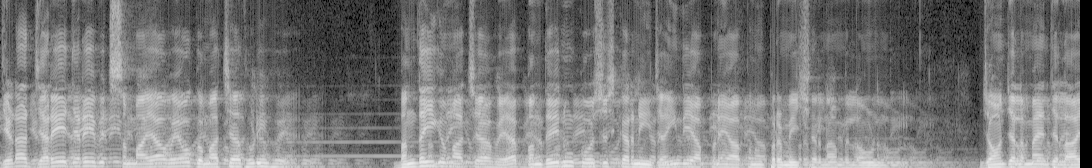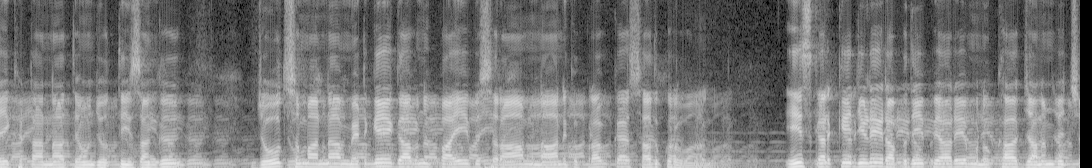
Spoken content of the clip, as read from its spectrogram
ਜਿਹੜਾ ਜਰੇ ਜਰੇ ਵਿੱਚ ਸਮਾਇਆ ਹੋਇਆ, ਉਹ ਗਮਾਚਿਆ ਥੋੜੀ ਹੋਇਆ। ਬੰਦਾ ਹੀ ਗਮਾਚਿਆ ਹੋਇਆ, ਬੰਦੇ ਨੂੰ ਕੋਸ਼ਿਸ਼ ਕਰਨੀ ਚਾਹੀਦੀ ਆਪਣੇ ਆਪ ਨੂੰ ਪਰਮੇਸ਼ਰ ਨਾਲ ਮਿਲਾਉਣ ਦੀ। ਜਿਉਂ ਜਲ ਮੈਂ ਜਲਾਏ ਖਟਾਨਾ, ਤਿਉਂ ਜੋਤੀ ਸੰਗ। ਜੋਤ ਸਮਾਨਾ ਮਿਟ ਗਏ, ਗਵਨ ਪਾਏ ਵਿਸਰਾਮ। ਨਾਨਕ ਪ੍ਰਭ ਕੈ ਸਦ ਕੁਰਬਾਨ ਇਸ ਕਰਕੇ ਜਿਹੜੇ ਰੱਬ ਦੇ ਪਿਆਰੇ ਮਨੁੱਖਾ ਜਨਮ ਵਿੱਚ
